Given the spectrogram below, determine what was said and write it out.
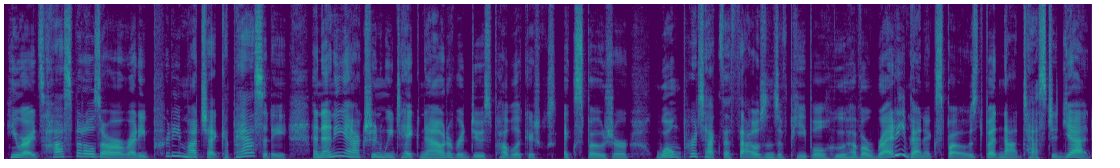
He writes Hospitals are already pretty much at capacity, and any action we take now to reduce public ex- exposure won't protect the thousands of people who have already been exposed but not tested yet.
